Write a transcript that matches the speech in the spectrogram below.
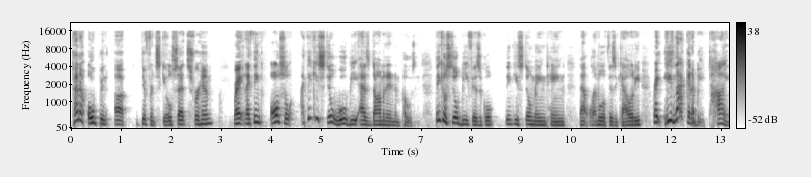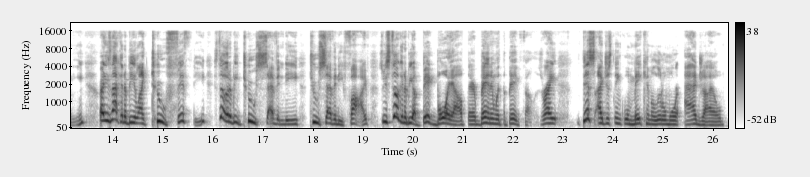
kind of open up different skill sets for him, right? And I think also, I think he still will be as dominant and imposing. I think he'll still be physical think he still maintain that level of physicality, right? He's not going to be tiny, right? He's not going to be like 250. He's still going to be 270, 275. So he's still going to be a big boy out there banding with the big fellas, right? This, I just think, will make him a little more agile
